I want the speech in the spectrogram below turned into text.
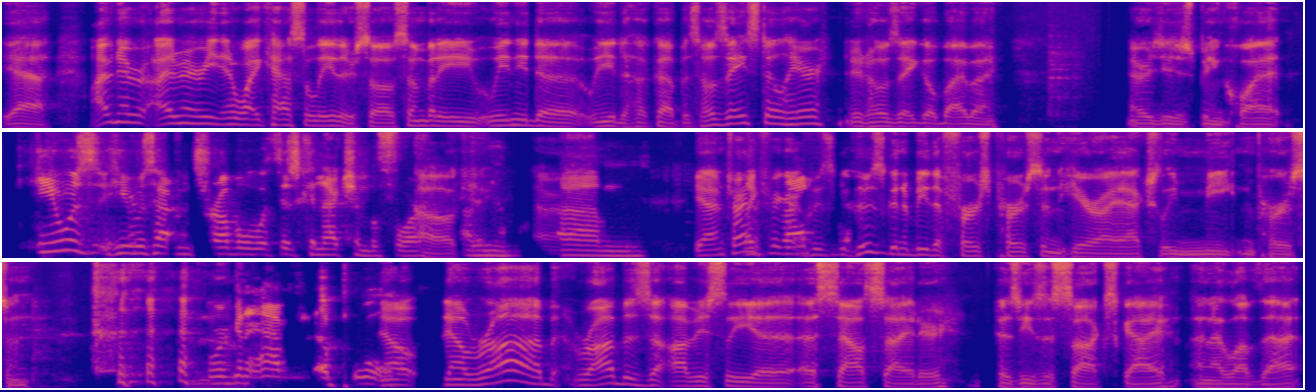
Yeah, I've never, I've never eaten at White Castle either. So somebody, we need to, we need to hook up. Is Jose still here? Did Jose go bye bye, or is he just being quiet? He was he was having trouble with his connection before. Oh, okay. know. Um, Yeah, I'm trying Like to figure out who's who's going to be the first person here I actually meet in person. we're gonna have a pool. Now, now Rob, Rob is obviously a, a South Sider because he's a Sox guy, and I love that.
